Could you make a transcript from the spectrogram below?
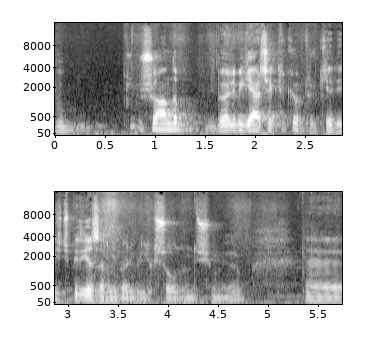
bu şu anda böyle bir gerçeklik yok Türkiye'de. Hiçbir yazarın böyle bir lüksü olduğunu düşünmüyorum. Ee,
